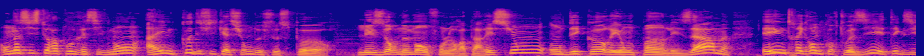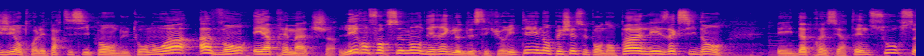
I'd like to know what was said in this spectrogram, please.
on assistera progressivement à une codification de ce sport. Les ornements font leur apparition, on décore et on peint les armes, et une très grande courtoisie est exigée entre les participants du tournoi avant et après match. Les renforcements des règles de sécurité n'empêchaient cependant pas les accidents, et d'après certaines sources,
